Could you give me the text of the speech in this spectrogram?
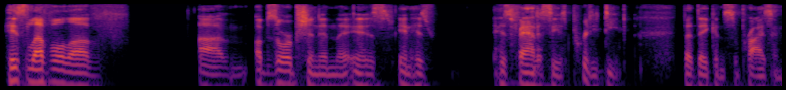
his level of um absorption in the in his in his his fantasy is pretty deep that they can surprise him.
